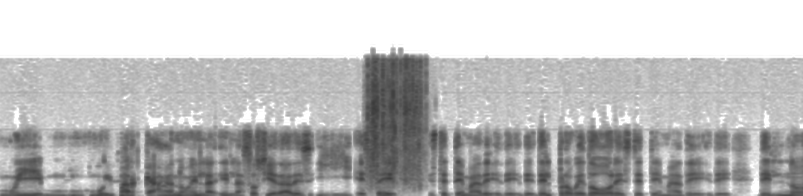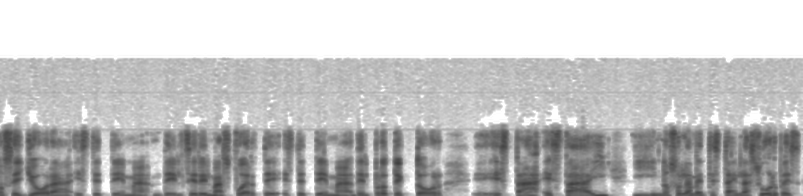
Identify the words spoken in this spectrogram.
muy, muy marcada ¿no? en, la, en las sociedades y este, este tema de, del proveedor, este tema de, del no se llora, este tema del ser el más fuerte, este tema del protector, eh, está, está ahí y no solamente está en las urbes,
